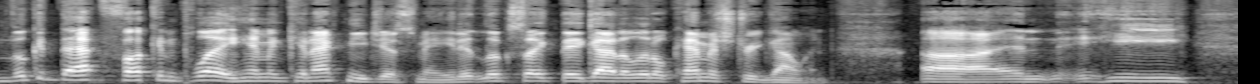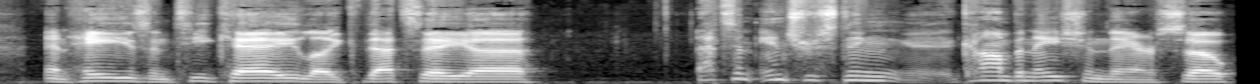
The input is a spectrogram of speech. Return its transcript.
look at that fucking play him and Konecny just made. It looks like they got a little chemistry going. Uh, and he and Hayes and TK like that's a uh, that's an interesting uh, combination there. So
